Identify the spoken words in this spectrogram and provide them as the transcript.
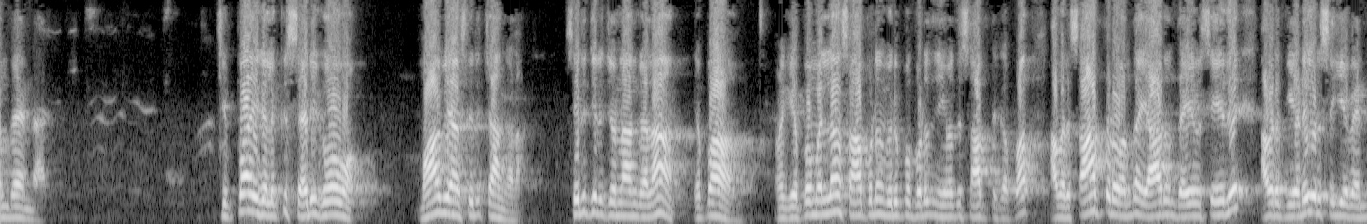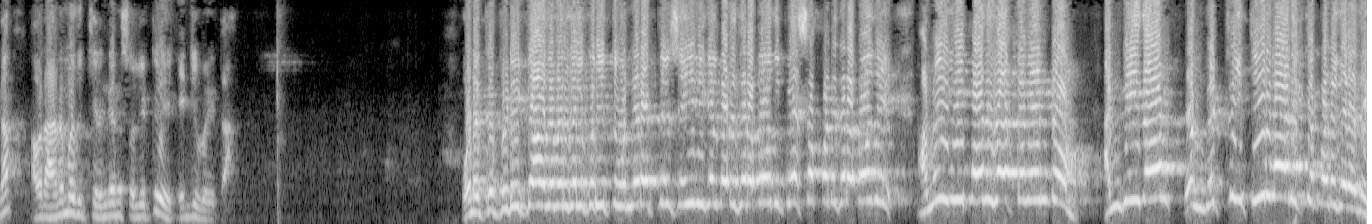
வந்தேன் சிப்பாய்களுக்கு சரி கோவம். மாவியா சிரிச்சாங்களாம். சிரிச்சிட்டு சொன்னாங்களாம் எப்பா உனக்கு எப்பமெல்லாம் சாப்பிடும் விருப்பப்படுது நீ வந்து சாப்பிட்டுக்கப்பா. அவர் சாப்பிட வந்தா யாரும் தயவு செய்து அவருக்கு இடையூறு செய்ய வேண்டாம். அவரை அனுமதிச்சிருங்கன்னு சொல்லிட்டு எஞ்சி போயிட்டான். உனக்கு பிடிக்காதவர்கள் குறித்து உன்னிடத்தில் செய்திகள் வருகிற போது பேசப்படுகிற போது அமைதியை பாதுகாக்க வேண்டும். அங்கேதான் உன் வெற்றி தீர்மானிக்கப்படுகிறது.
